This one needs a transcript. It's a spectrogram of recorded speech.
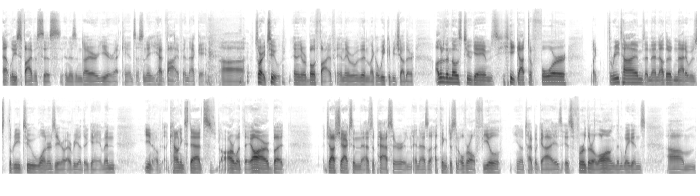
at least five assists in his entire year at Kansas, and he had five in that game. Uh, sorry, two, and they were both five, and they were within like a week of each other. Other than those two games, he got to four like three times, and then other than that, it was three, two, one, or zero every other game. And you know, counting stats are what they are, but Josh Jackson as a passer and, and as a, I think just an overall feel you know type of guy is is further along than Wiggins. Um,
